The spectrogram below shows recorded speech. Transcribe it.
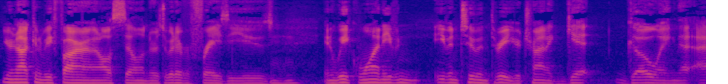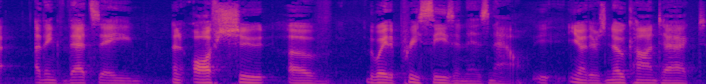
you're not going to be firing on all cylinders, whatever phrase he used. In week one, even even two and three, you're trying to get going. That I, I think that's a an offshoot of the way the preseason is now. You know, there's no contact.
